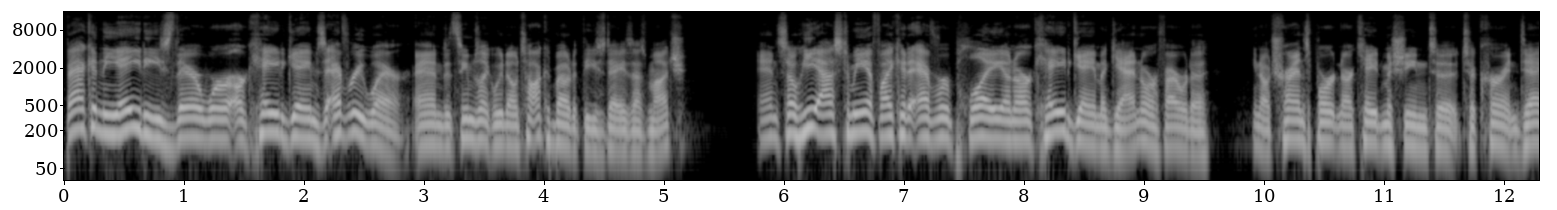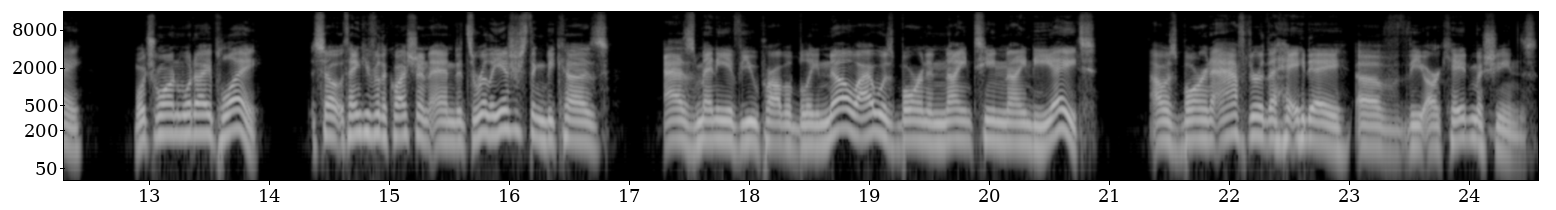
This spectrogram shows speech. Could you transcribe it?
back in the 80s, there were arcade games everywhere, and it seems like we don't talk about it these days as much. And so he asked me if I could ever play an arcade game again, or if I were to, you know, transport an arcade machine to, to current day, which one would I play? So thank you for the question, and it's really interesting because, as many of you probably know, I was born in 1998. I was born after the heyday of the arcade machines.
